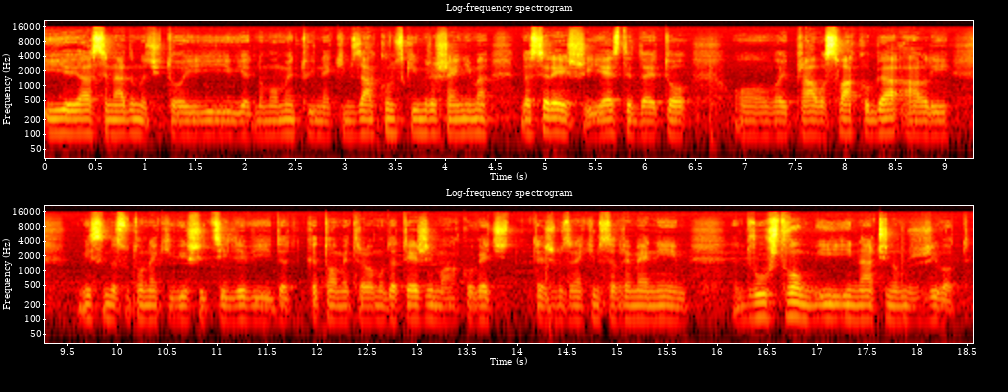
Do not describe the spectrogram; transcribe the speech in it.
i ja se nadam da će to i u jednom momentu i nekim zakonskim rešenjima da se reši. Jeste da je to ovaj, pravo svakoga, ali mislim da su to neki viši ciljevi i da ka tome trebamo da težimo ako već težimo za nekim savremenijim društvom i, i načinom života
